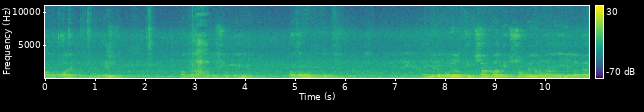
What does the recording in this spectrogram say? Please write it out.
কথা বলার একটা। আমরা আপনাদের সঙ্গে কথা বলতে পেরেছি আমি যেটা বললাম, ঠিক সাংবাদিক সম্মেলন না, এই এলাকার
